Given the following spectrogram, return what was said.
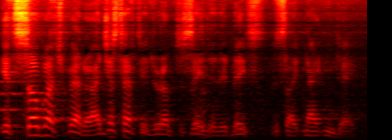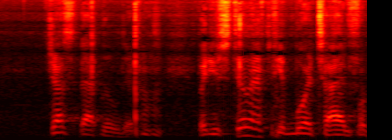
It's so much better. I just have to interrupt to say that it makes it's like night and day. Just that little difference. Mm-hmm. But you still have to give more time for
